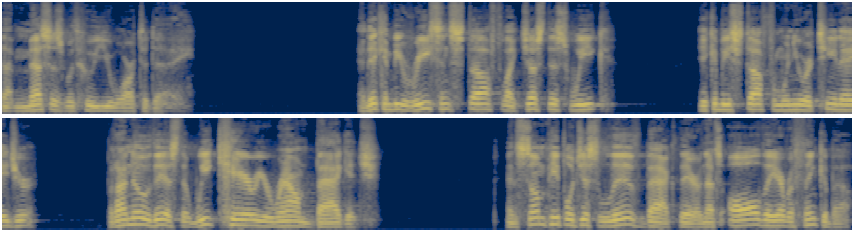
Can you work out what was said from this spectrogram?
that messes with who you are today. And it can be recent stuff like just this week. It can be stuff from when you were a teenager. But I know this that we carry around baggage. And some people just live back there, and that's all they ever think about.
